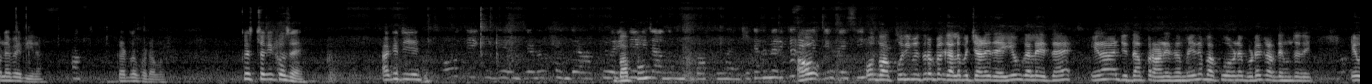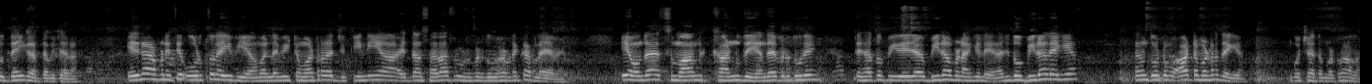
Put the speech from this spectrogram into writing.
una ਆ ਕੀ ਚੀਜ਼ ਹੈ? ਉਹ ਦੇਖ ਜਿਹੜਾ ਪੰਜਾਬ ਤੋਂ ਬਾਪੂ? ਆਓ ਉਹ ਬਾਪੂ ਦੀ ਮਿੱਤਰੋ ਆਪਾਂ ਗੱਲ ਵਿਚਾਲੇ ਰਹਿ ਗਈ ਉਹ ਗੱਲ ਇਦਾਂ ਹੈ ਇਹ ਨਾ ਜਿੱਦਾਂ ਪੁਰਾਣੇ ਸਮੇਂ ਨਾ ਬਾਪੂ ਆਪਣੇ ਬੁੱਢੇ ਕਰਦੇ ਹੁੰਦੇ ਸੀ ਇਹ ਉਦਾਂ ਹੀ ਕਰਦਾ ਵਿਚਾਰਾ। ਇਹਦੇ ਨਾਲ ਆਪਣੇ ਇੱਥੇ ਔਰ ਤੋਂ ਲਈ ਵੀ ਆ ਮਤਲਬ ਵੀ ਟਮਾਟਰ ਜ਼ੁਕੀਨੀ ਆ ਇਦਾਂ ਸਾਰਾ ਫਰੂਟ ਫਰਦੂਰ ਆਪਣੇ ਘਰ ਲੈ ਆਵੇ। ਇਹ ਆਉਂਦਾ ਸਮਾਨ ਖਾਣ ਨੂੰ ਦੇ ਜਾਂਦਾ ਫਰਦੂਰੇ ਤੇ ਸਾਤੋਂ ਪੀਦੇ ਜਾ ਵੀਰਾ ਬਣਾ ਕੇ ਲੈ ਜਦੋਂ ਵੀਰਾ ਲੈ ਗਿਆ ਤੈਨੂੰ ਦੋ ਆਹ ਟਮਾਟਰ ਦੇ ਗਿਆ ਗੁੱਛਾ ਟਮਾਟਰ ਵਾਲਾ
